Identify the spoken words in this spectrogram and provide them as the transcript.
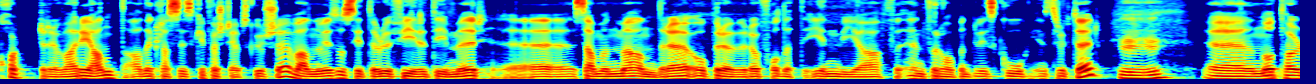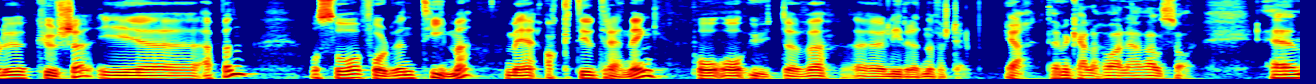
kortere variant av det klassiske førstehjelpskurset. Vanligvis så sitter du fire timer eh, sammen med andre og prøver å få dette inn via en forhåpentligvis god instruktør. eh, nå tar du kurset i eh, appen. Og så får du en time med aktiv trening på å utøve eh, livreddende førstehjelp. Ja, det vi kaller HLR, altså. Eh,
